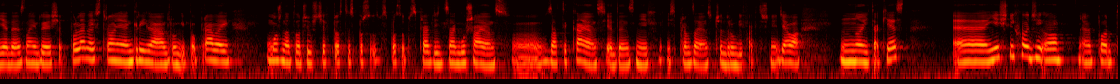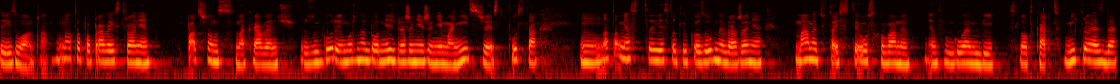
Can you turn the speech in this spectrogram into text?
Jeden znajduje się po lewej stronie grilla, a drugi po prawej. Można to oczywiście w prosty sposób, sposób sprawdzić, zagłuszając, zatykając jeden z nich i sprawdzając, czy drugi faktycznie działa. No i tak jest. E, Jeśli chodzi o e, porty i złącza, no to po prawej stronie, patrząc na krawędź z góry, można by odnieść wrażenie, że nie ma nic, że jest pusta. Mm, Natomiast jest to tylko złudne wrażenie. Mamy tutaj z tyłu schowany w głębi slot kart microSD,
